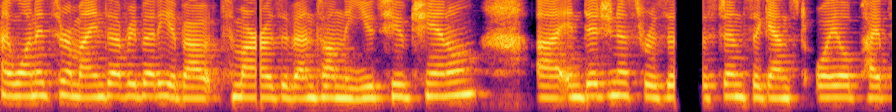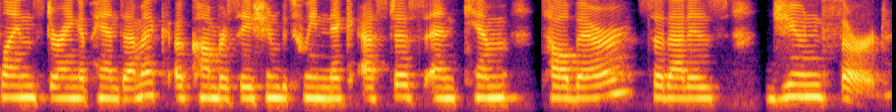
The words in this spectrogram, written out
I wanted to remind everybody about tomorrow's event on the YouTube channel, uh, Indigenous Resistance Against Oil Pipelines During a Pandemic, a conversation between Nick Estes and Kim TallBear. So that is June 3rd.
